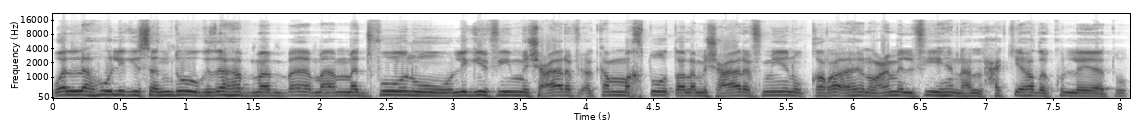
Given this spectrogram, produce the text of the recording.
ولا هو لقي صندوق ذهب مدفون ولقي فيه مش عارف كم مخطوطة لمش عارف مين وقرأهن وعمل فيهن هالحكي هذا كلياته.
